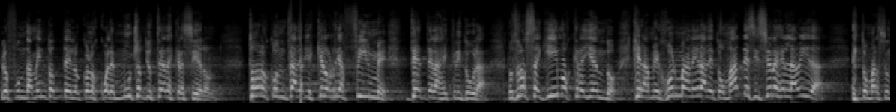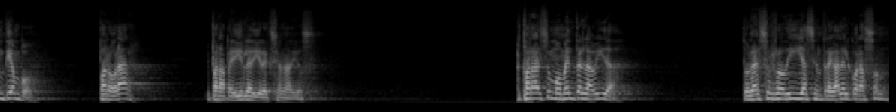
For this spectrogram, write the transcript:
los fundamentos con los cuales muchos de ustedes crecieron. Todo lo contrario, es que lo reafirme desde las escrituras. Nosotros seguimos creyendo que la mejor manera de tomar decisiones en la vida es tomarse un tiempo para orar y para pedirle dirección a Dios pararse un momento en la vida, doblar sus rodillas, entregarle el corazón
